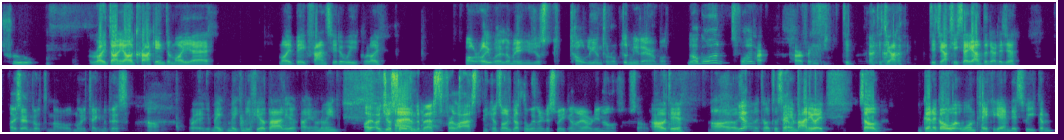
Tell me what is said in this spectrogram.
True. Right, Donny, I'll crack into my uh my big fancy of the week, will I? All right. Well, I mean, you just totally interrupted me there, but no, go on. It's fine. Per- perfect. did, did you did you actually say anything there? Did you? I said nothing. No, I'm only taking the piss. Oh, right. You're make, making me feel bad here, pal. You know what I mean? I, I just saving um, the best for last because I've got the winner this week and I already know it. So. Oh, do you? Oh, yeah. I, I thought the same. Yeah. But anyway, so I'm gonna go with one pick again this week. I'm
